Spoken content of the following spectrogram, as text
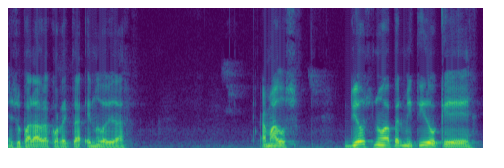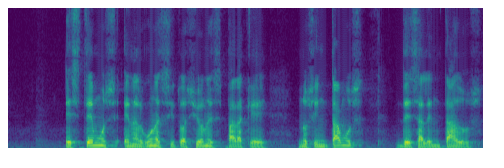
en su palabra correcta, Él nos va a ayudar. Amados, Dios no ha permitido que estemos en algunas situaciones para que nos sintamos desalentados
